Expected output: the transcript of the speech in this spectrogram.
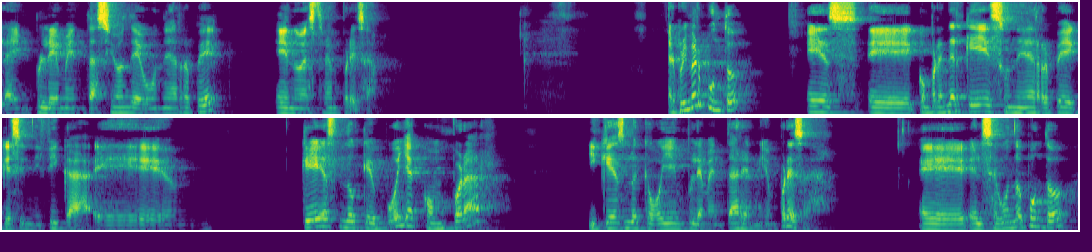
la implementación de un ERP en nuestra empresa. El primer punto es eh, comprender qué es un ERP, qué significa, qué es lo que voy a comprar y qué es lo que voy a implementar en mi empresa. Eh, el segundo punto,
